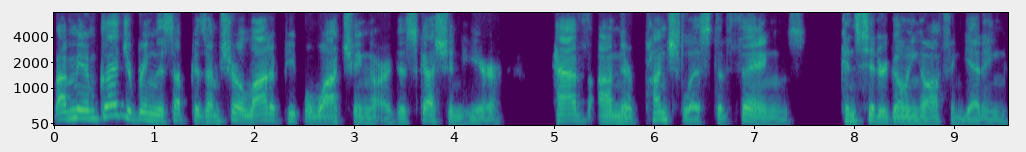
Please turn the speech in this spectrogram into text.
I mean, I'm glad you bring this up because I'm sure a lot of people watching our discussion here have on their punch list of things consider going off and getting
